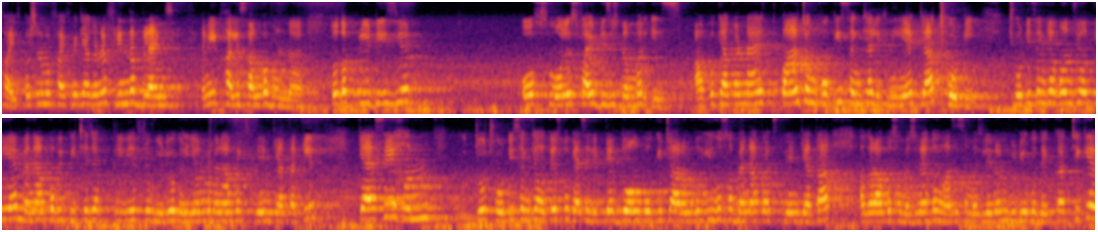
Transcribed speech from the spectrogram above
five question number five में क्या करना है? फिलिंग द ब्लैंक्स यानी खाली स्थान को भरना है. तो the predecessor of smallest five digit number is आपको क्या करना है? पाँच अंकों की संख्या लिखनी है, क्या? छोटी। छोटी संख्या कौन सी होती है? मैंने आपको भी पीछे जब प्रीवियस जो वीडियो गई है, उनमें मैंने आपको एक्सप्लेन किया था कि कैसे हम जो छोटी संख्या होती है, उसको कैसे लिखते हैं? दो अंकों की, चार अंकों की, वो सब मैंने आपको एक्सप्लेन किया था। अगर आपको समझना है तो वहाँ से समझ लेना उन वीडियो को देखकर, ठीक है?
